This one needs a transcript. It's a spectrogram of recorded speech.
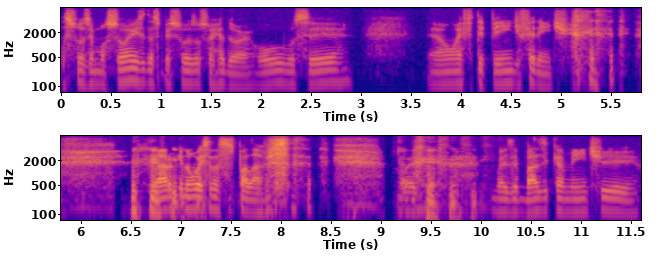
das suas emoções e das pessoas ao seu redor. Ou você é um FTP indiferente. claro que não vai ser nessas palavras. mas, mas, é basicamente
